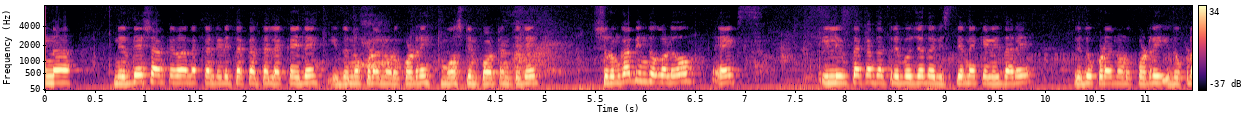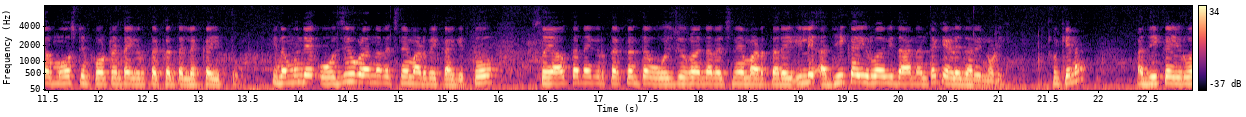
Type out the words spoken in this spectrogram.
ಇನ್ನು ನಿರ್ದೇಶಾಂಕಗಳನ್ನು ಕಂಡುಹಿಡಿತಕ್ಕಂಥ ಲೆಕ್ಕ ಇದೆ. ಇದನ್ನು ಕೂಡ ನೋಡಿಕೊಡ್ರಿ ಮೋಸ್ಟ್ ಇಂಪಾರ್ಟೆಂಟ್ ಇದೆ. ಶೃಂಗಬಿಂದುಗಳು ಎಕ್ಸ್ ಇಲ್ಲಿ ಇರ್ತಕ್ಕಂಥ ತ್ರಿಭುಜದ ವಿಸ್ತೀರ್ಣ ಕೇಳಿದ್ದಾರೆ. ಇದು ಕೂಡ ನೋಡಿಕೊಡ್ರಿ ಇದು ಕೂಡ ಮೋಸ್ಟ್ ಇಂಪಾರ್ಟೆಂಟ್ ಆಗಿರ್ತಕ್ಕಂಥ ಲೆಕ್ಕ ಇತ್ತು. ಇನ್ನು ಮುಂದೆ ಓಜಿಯುಗಳನ್ನು ರಚನೆ ಮಾಡಬೇಕಾಗಿತ್ತು. ಸೊ ಯಾವ ಥರನಾಗಿರ್ತಕ್ಕಂಥ ಓಜುಗಳನ್ನು ರಚನೆ ಮಾಡ್ತಾರೆ? ಇಲ್ಲಿ ಅಧಿಕ ಇರುವ ವಿಧಾನ ಅಂತ ಕೇಳಿದ್ದಾರೆ ನೋಡಿ. ಓಕೆನಾ ಅಧಿಕ ಇರುವ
